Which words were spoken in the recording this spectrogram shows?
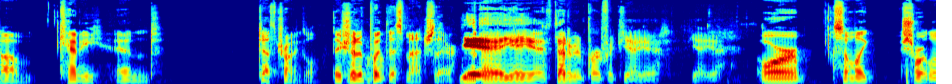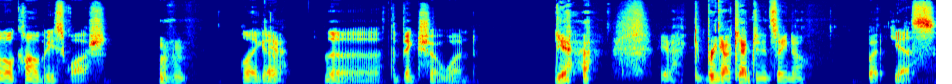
um kenny and death triangle they should have put Uh-huh. this match there Yeah, yeah, yeah. That'd have been perfect. Yeah, yeah, yeah, yeah. or some like short little comedy squash hmm like uh, Yeah. the the big show one Yeah, yeah. Bring out Captain Insano. yes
